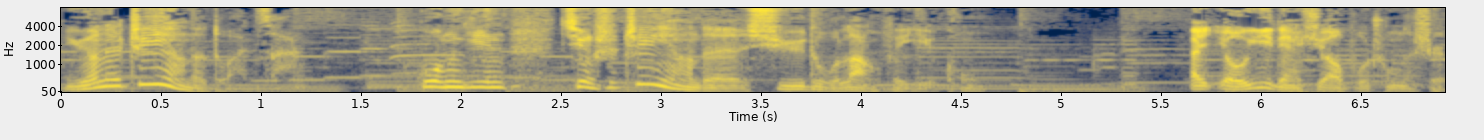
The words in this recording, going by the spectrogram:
原来这样的短暂，光阴竟是这样的虚度浪费一空。哎，有一点需要补充的是。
